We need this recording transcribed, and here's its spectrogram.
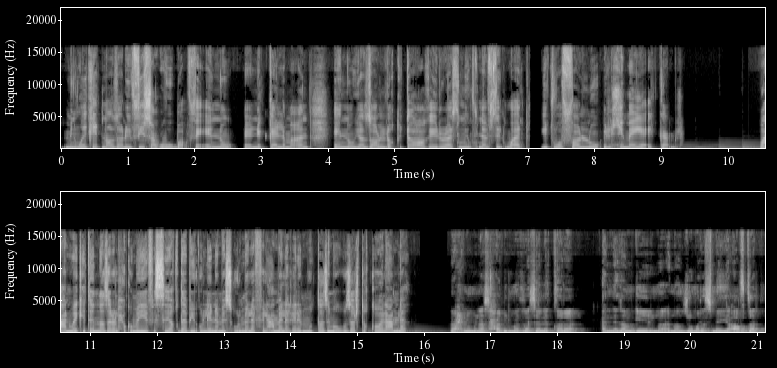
من وجهة نظري في صعوبة في إنه نتكلم عن إنه يظل قطاع غير رسمي وفي نفس الوقت يتوفر له الحماية الكاملة. وعن وجهة النظر الحكومية في السياق ده بيقول لنا مسؤول ملف العمالة غير المنتظمة ووزارة القوى العاملة؟ نحن من أصحاب المدرسة التي ترى أن دمج المنظومة الرسمية أفضل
